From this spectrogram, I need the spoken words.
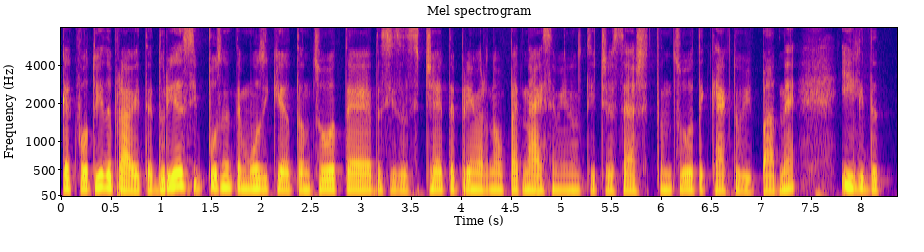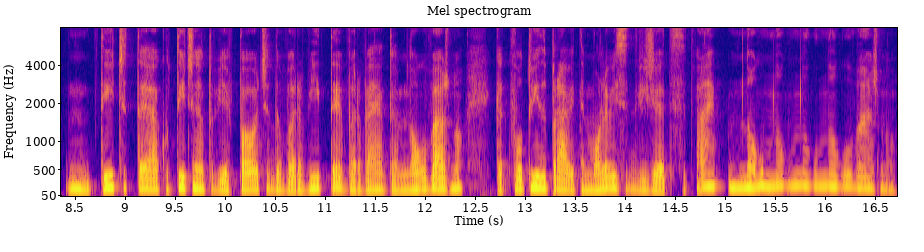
каквото и да правите, дори да си пуснете музика, да танцувате, да си засечете примерно 15 минути, че сега ще танцувате както ви падне, или да тичате, ако тичането ви е в повече, да вървите, вървенето е много важно, каквото и да правите, моля ви се, движете се. Това е много, много, много, много важно.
